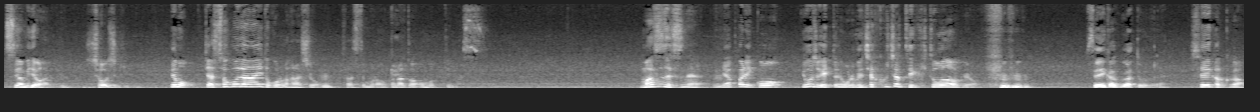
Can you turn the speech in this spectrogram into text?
強みではある、正直。でもじゃあそこじゃないところの話をうん。させてもらおうかなとは思っています、まずですね、うん。やっぱりこう幼児が言ったように俺めちゃくちゃ適当なわけよ。性格がってことね。性格が。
